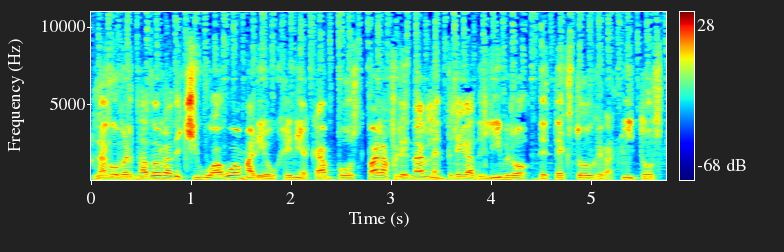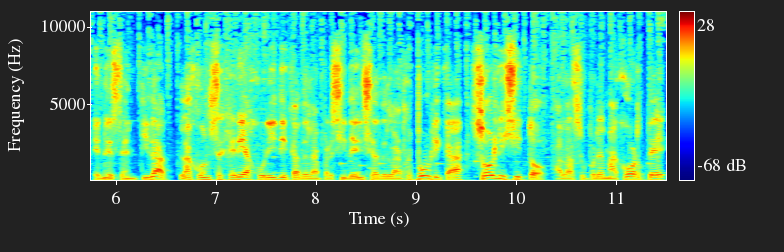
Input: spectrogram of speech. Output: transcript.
la gobernadora de Chihuahua María Eugenia Campos para frenar la entrega del libro de textos gratuitos en esa entidad. La Consejería Jurídica de la Presidencia de la República solicitó a la Suprema Corte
